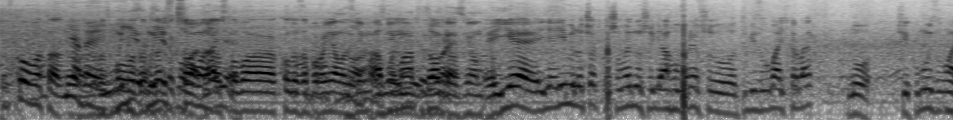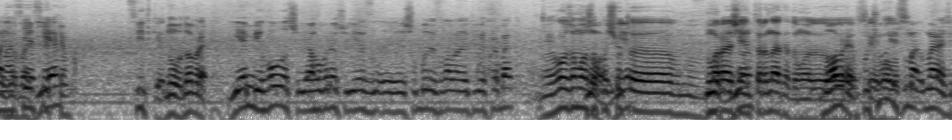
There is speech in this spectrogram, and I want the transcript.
Частково так, Є, де- розмова мої- мої зафіксована, слова, да, є. слова, коли забороняли Ну, знім- або- знімати з Добре. Е, є, є іменно чітко, що видно, що я говорив, що тобі зламають хребет. Ну, чи комусь У зламають нас є хребет. свідки. Свідки. Ну, добре. Є мій голос, що я говорив, що, є, з- е, що буде зламаний тобі хребет. Його вже можна Ну, почути в Ну, мережі є. інтернету, я думаю, Добре, всі почуєш голоси. в мережі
